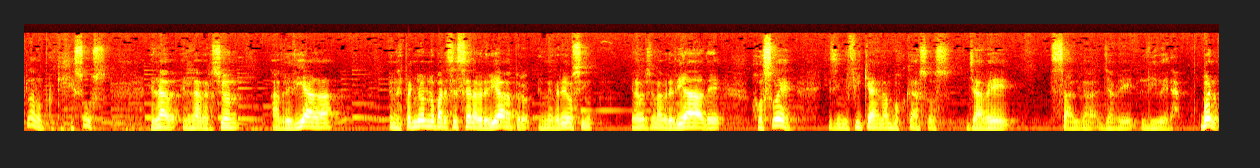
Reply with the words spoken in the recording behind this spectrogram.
Claro, porque Jesús es la, versión abreviada. En español no parece ser abreviada, pero en hebreo sí, es la versión abreviada de Josué, que significa en ambos casos Yahvé salva, Yahvé libera. Bueno,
